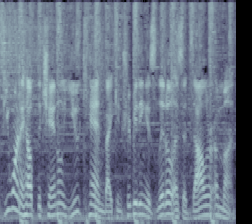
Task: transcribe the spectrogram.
If you want to help the channel, you can by contributing as little as a dollar a month.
